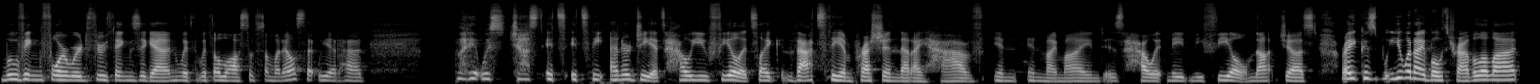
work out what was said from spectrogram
moving forward through things again with with the loss of someone else that we had had but it was just it's it's the energy it's how you feel it's like that's the impression that i have in in my mind is how it made me feel not just right because you and i both travel a lot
